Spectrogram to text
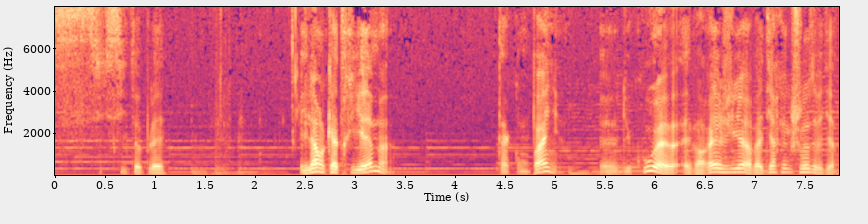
S'il te plaît. Et là, en quatrième, ta compagne, euh, du coup, elle, va réagir, elle va dire quelque chose, elle va dire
